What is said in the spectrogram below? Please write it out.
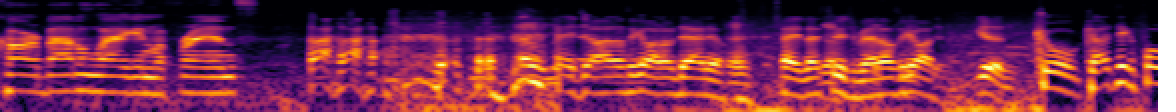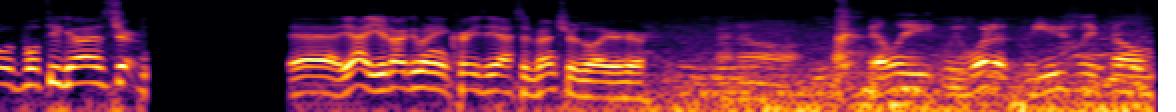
Trokar Battle Wagon, my friends. hey John, how's it going? I'm Daniel. Hey, nice to meet you, man. How's it going? Good. Cool. Can I take a photo with both of you guys? Sure. Yeah, yeah. You're not doing any crazy ass adventures while you're here. I know. Billy, we would have. we usually film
